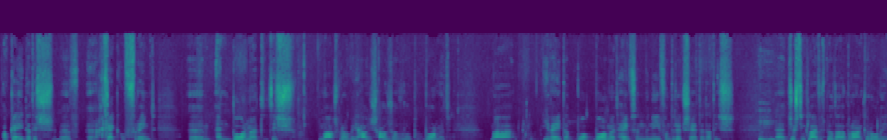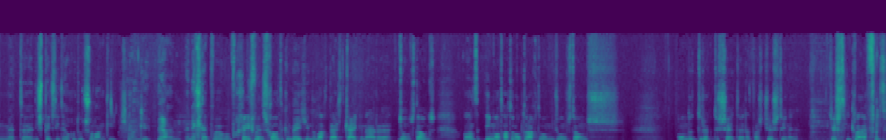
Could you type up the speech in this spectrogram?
oké, dat is eh, eh, gek of vreemd. Ehm, en Bournemouth, het is normaal gesproken, je houdt je schouders over op, Bournemouth. Maar je weet dat Bo Bournemouth heeft een manier van druk zetten, dat is... Mhm. eh, Justin Kluivert speelt daar een belangrijke rol in, met eh, die spits die het heel goed doet, Solanke. Solanke, ja. Ehm, en ik heb, eh, op een gegeven moment schoot ik een beetje in de lach tijdens het kijken naar John Stones. Want iemand had de opdracht om John Stones onder druk te zetten. Dat was Justin, hè? Justin Kluivert.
